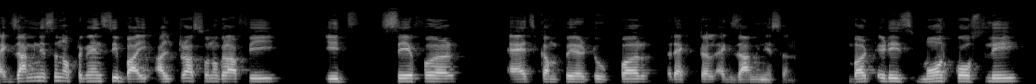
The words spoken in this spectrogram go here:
Examination of pregnancy by ultrasonography is safer as compared to per rectal examination but it is more costly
